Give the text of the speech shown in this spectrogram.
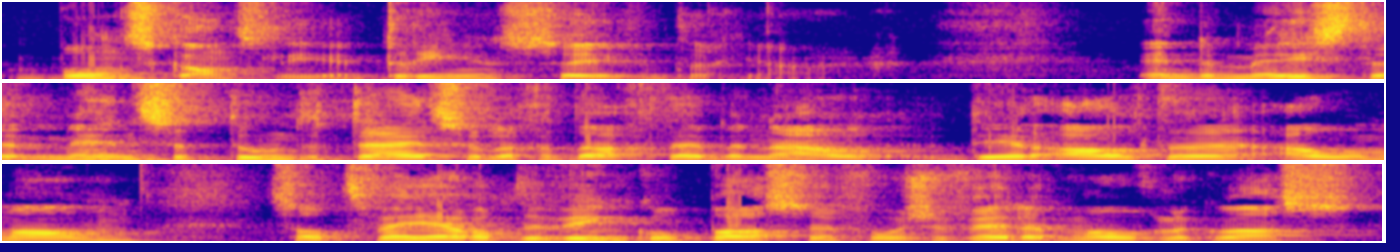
bondskanselier. 73 jaar. En de meeste mensen toen de tijd zullen gedacht hebben: Nou, der Alte, oude man, zal twee jaar op de winkel passen, voor zover dat mogelijk was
